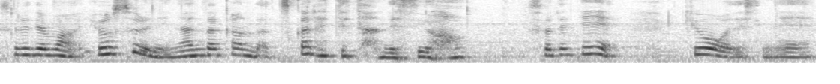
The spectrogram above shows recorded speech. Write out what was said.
それでまあ要するになんだかんだ疲れてたんですよ。それで今日はですね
